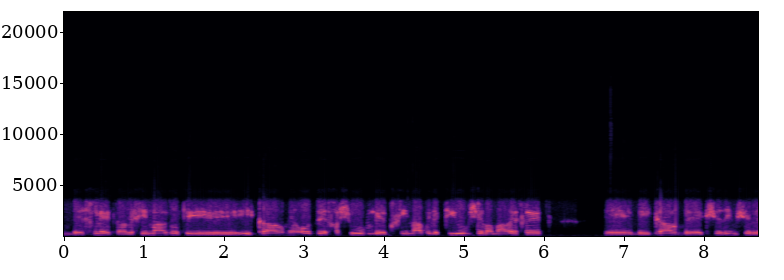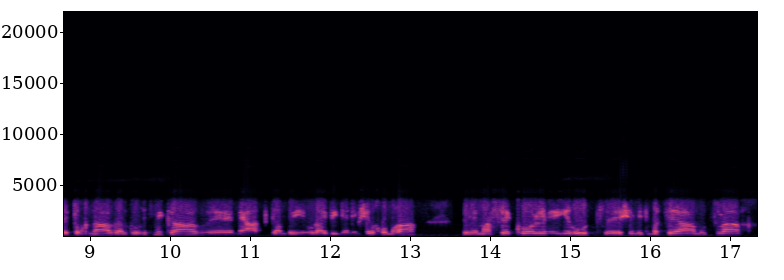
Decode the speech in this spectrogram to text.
בהחלט, הלחימה הזאת היא עיקר מאוד חשוב לבחינה ולטיוב של המערכת, בעיקר בהקשרים של תוכנה ואלגוריתמיקה, ומעט גם אולי בעניינים של חומרה, ולמעשה כל יירוט שמתבצע מוצלח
